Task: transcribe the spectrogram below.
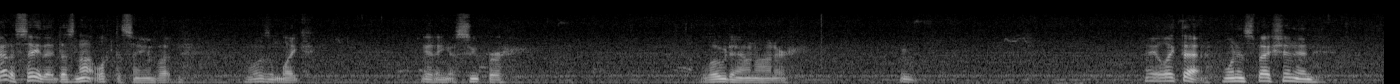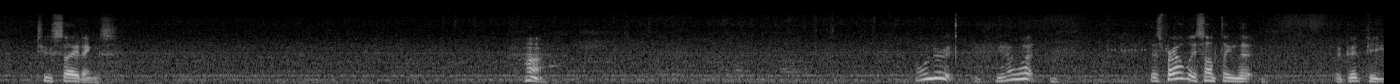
Gotta say that does not look the same, but I wasn't like getting a super lowdown on her. Ooh. You like that? One inspection and two sightings. Huh. I wonder, you know what? There's probably something that a good bee-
